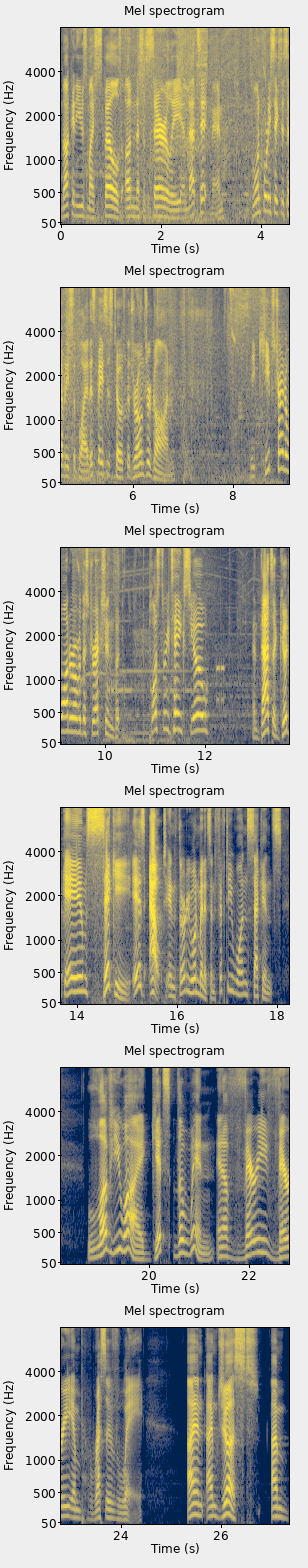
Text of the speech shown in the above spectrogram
Not going to use my spells unnecessarily, and that's it, man. It's 146 to 70 supply. This base is toast. The drones are gone. He keeps trying to wander over this direction, but plus three tanks, yo. And that's a good game. Sziky is out in 31 minutes and 51 seconds. Love UI gets the win in a very, very impressive way. I'm, I'm just, I'm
